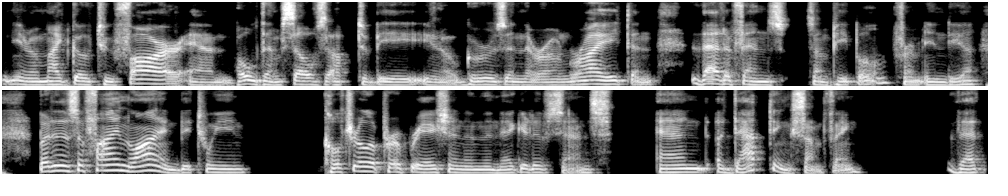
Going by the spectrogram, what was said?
you know might go too far and hold themselves up to be you know gurus in their own right. And that offends some people from india. But there's a fine line between cultural appropriation in the negative sense and adapting something that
